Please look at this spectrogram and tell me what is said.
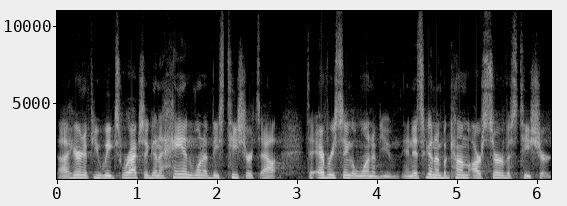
uh, here in a few weeks, we're actually going to hand one of these t shirts out to every single one of you. And it's going to become our service t shirt.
